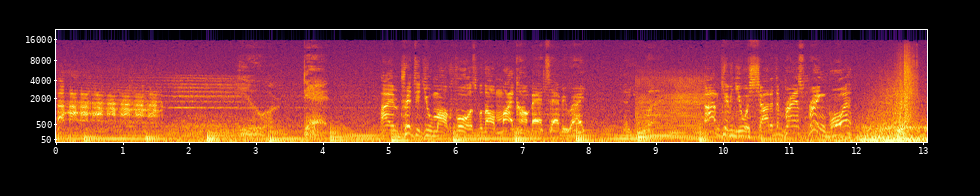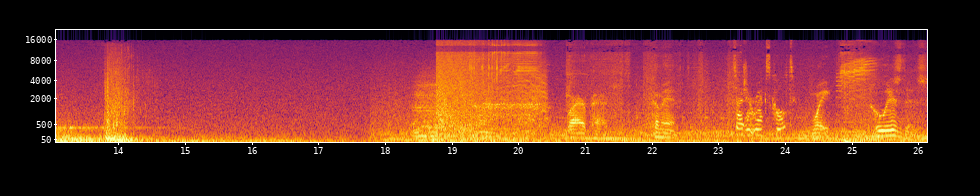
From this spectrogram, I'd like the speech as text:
you are dead. I imprinted you Mark IVs with all my combat savvy, right? Tell you what. I'm giving you a shot at the brass ring, boy. Briar Patch. Come in. Sergeant Rex Colt? Wait, who is this?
